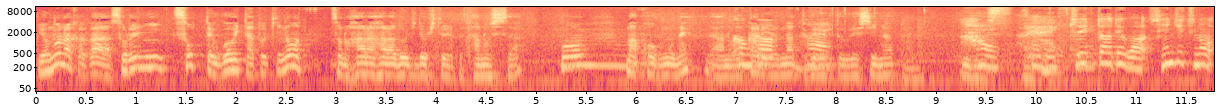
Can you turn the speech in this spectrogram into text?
世の中がそれに沿って動いた時のそのハラハラドキドキというか楽しさを、まあ、今後ねあの分かるようになってくれると嬉しいなと思います。はいはい。ツイッターでは先日の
